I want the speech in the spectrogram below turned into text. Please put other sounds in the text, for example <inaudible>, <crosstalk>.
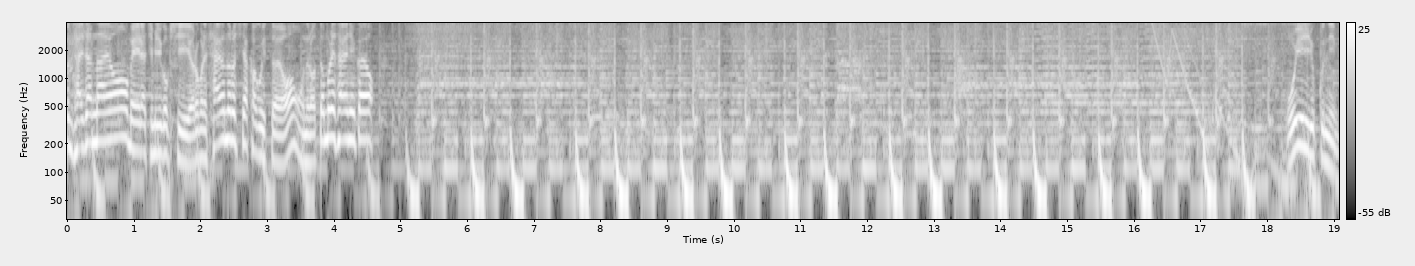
여러분 잘 잤나요? 매일 아침 7시 여러분의 사연으로 시작하고 있어요. 오늘 어떤 분의 사연일까요? 5169님,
